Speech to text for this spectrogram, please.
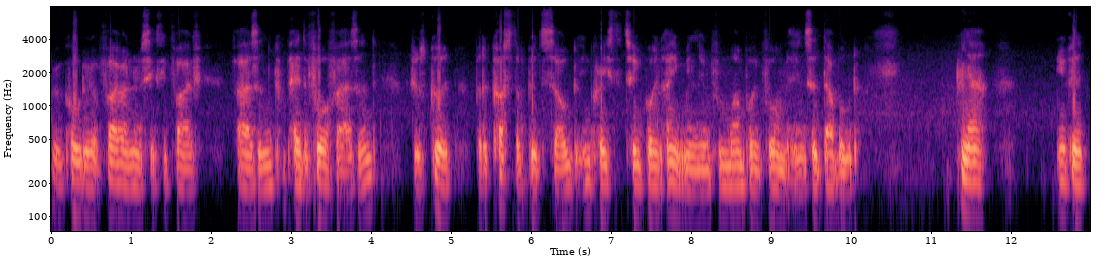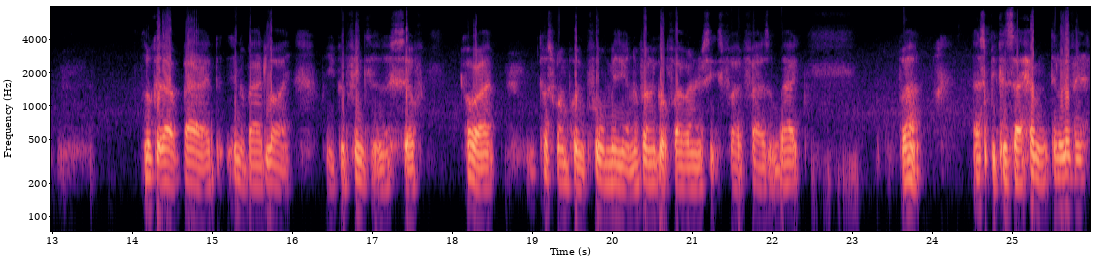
were recorded at 565,000 compared to 4,000, which was good, but the cost of goods sold increased to 2.8 million from 1.4 million, so doubled. Now, you could look at that bad in a bad light, you could think to yourself, all right, it cost 1.4 million. I've only got 565,000 back, but that's because I haven't delivered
